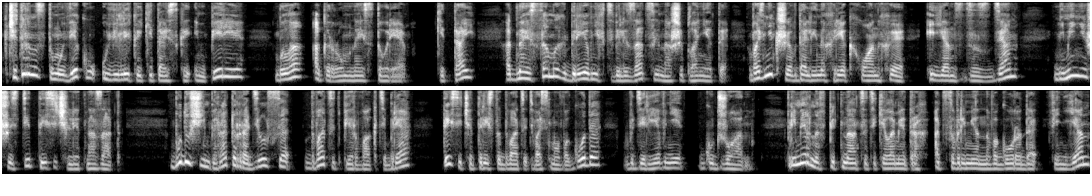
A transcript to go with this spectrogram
К XIV веку у Великой Китайской империи была огромная история. Китай – одна из самых древних цивилизаций нашей планеты, возникшая в долинах рек Хуанхэ и Янцзэцзян не менее шести тысяч лет назад. Будущий император родился 21 октября – 1328 года в деревне Гуджуан, примерно в 15 километрах от современного города Финьян,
